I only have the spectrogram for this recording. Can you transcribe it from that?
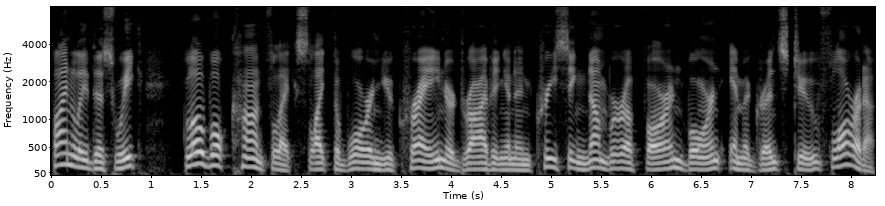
Finally, this week, Global conflicts like the war in Ukraine are driving an increasing number of foreign born immigrants to Florida.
